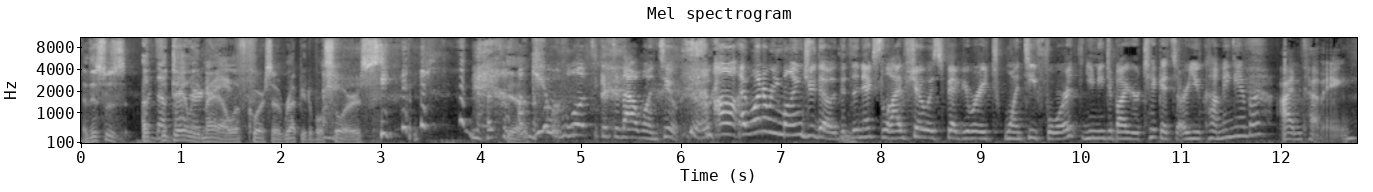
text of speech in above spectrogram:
this was uh, With the Daily Mail, knife. of course, a reputable source. yeah. Okay, well, we'll have to get to that one too. Uh, I want to remind you though that the next live show is February 24th. You need to buy your tickets. Are you coming, Amber? I'm coming.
